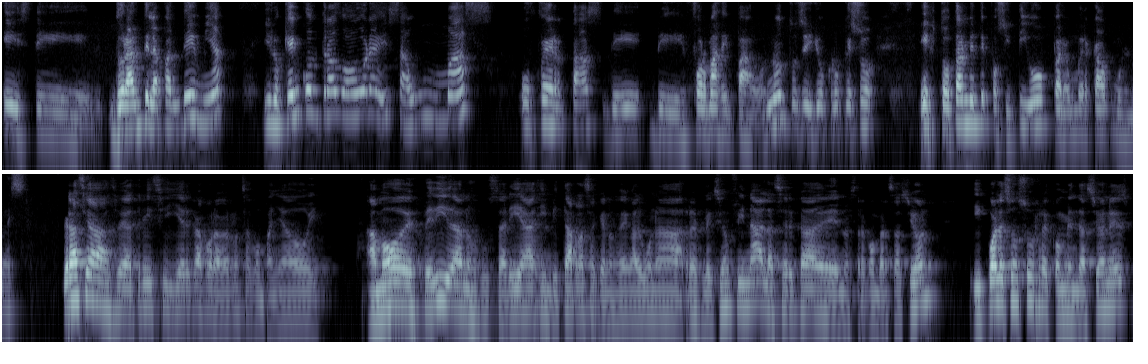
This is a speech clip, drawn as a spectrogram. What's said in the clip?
este, durante la pandemia y lo que ha encontrado ahora es aún más ofertas de, de formas de pago, ¿no? Entonces yo creo que eso es totalmente positivo para un mercado como el nuestro. Gracias Beatriz y Yerka por habernos acompañado hoy. A modo de despedida, nos gustaría invitarlas a que nos den alguna reflexión final acerca de nuestra conversación y cuáles son sus recomendaciones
